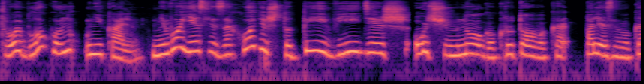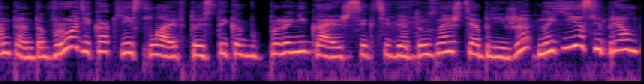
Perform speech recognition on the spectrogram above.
твой блог, он уникален? В него, если заходишь, то ты видишь очень много крутого полезного контента. Вроде как есть life, то есть ты как бы проникаешься к тебе, ты узнаешь тебя ближе. Но если прям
